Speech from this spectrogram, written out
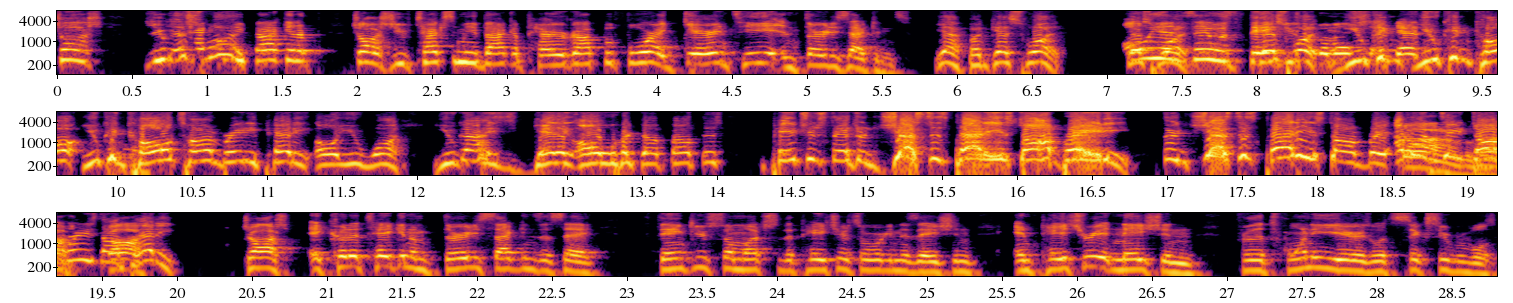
Josh, you Guess texted what? me back in a Josh, you've texted me back a paragraph before. I guarantee it in 30 seconds. yeah, but guess what? All Guess you had what? to say was thank Guess you what? You can again. you can call you can call Tom Brady petty all you want. You guys getting all worked up about this? Patriots fans are just as petty as Tom Brady. They're just as petty as Tom Brady. I'm not Josh, saying Tom Brady's not Josh. petty. Josh, it could have taken him 30 seconds to say thank you so much to the Patriots organization and Patriot Nation for the 20 years with six Super Bowls.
